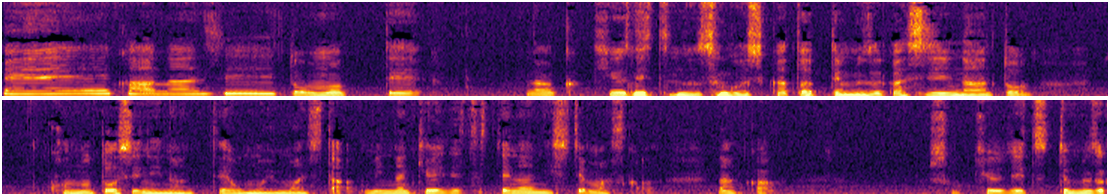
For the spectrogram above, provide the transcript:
えー、悲しいと思って。なんか休日の過ごし方って難しいなとこの年になって思いました。みんな休日って何してますか？なんかそう休日って難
